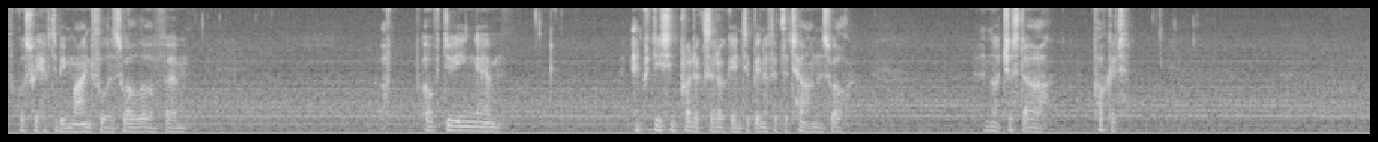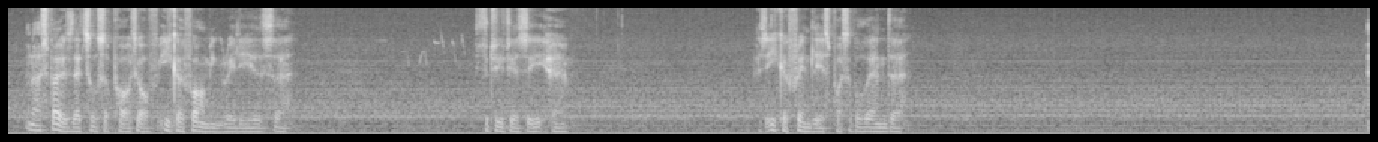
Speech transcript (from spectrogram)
Of course, we have to be mindful as well of um, of, doing um, and producing products that are going to benefit the town as well, and not just our pocket. And I suppose that's also part of eco farming, really, is, uh, to do it as, uh, as eco friendly as possible and uh,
